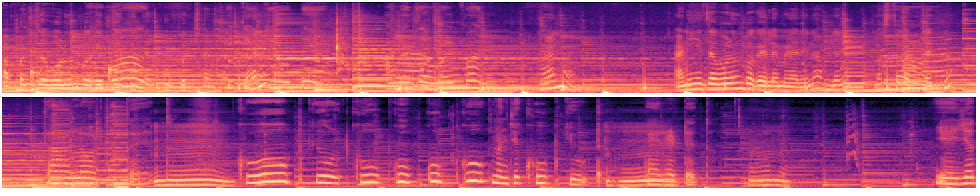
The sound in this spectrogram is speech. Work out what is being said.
आपण जवळून बघितले की तर खूपच आणि हे जवळून बघायला मिळाले ना आपल्याला? मस्त वाटतात ना? चांगलं वाटतंय. हम्म, खूप क्यूट खूप खूप खूप खूप म्हणजे खूप क्यूट हम्म. पॅरेट आहेत हा ना. याच्यात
